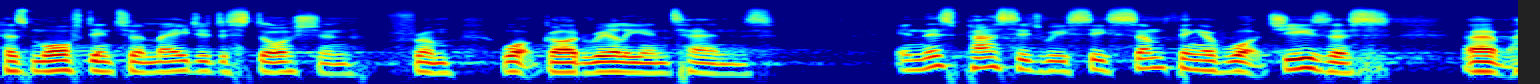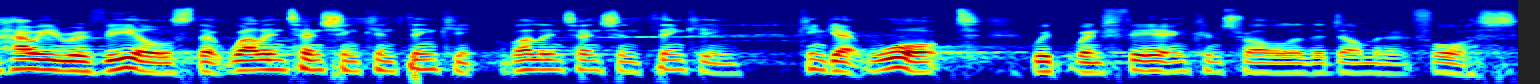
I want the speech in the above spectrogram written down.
has morphed into a major distortion from what God really intends. In this passage, we see something of what Jesus, um, how he reveals that well intentioned thinking, thinking can get warped with, when fear and control are the dominant force.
